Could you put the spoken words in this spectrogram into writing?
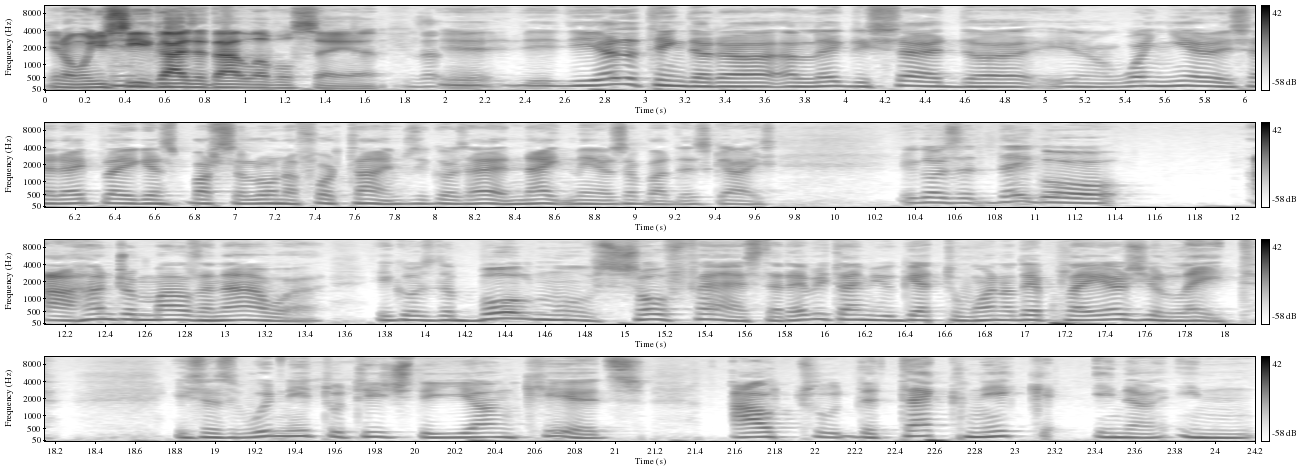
you know when you see guys at that level say it. The, the other thing that uh, Allegri said, uh, you know, one year he said I play against Barcelona four times because I had nightmares about these guys. Because they go hundred miles an hour. He goes, the ball moves so fast that every time you get to one of their players, you're late. He says we need to teach the young kids how to the technique in a, in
